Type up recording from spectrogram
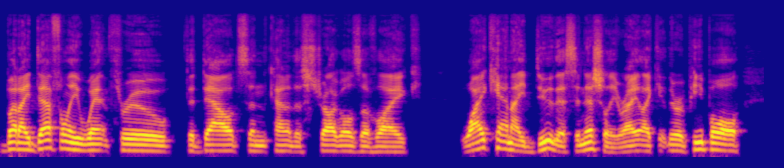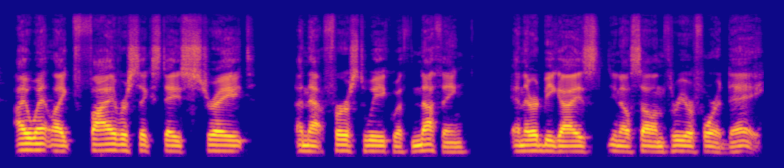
But I definitely went through the doubts and kind of the struggles of like, why can't I do this initially? Right. Like there were people I went like five or six days straight in that first week with nothing, and there would be guys, you know, selling three or four a day,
